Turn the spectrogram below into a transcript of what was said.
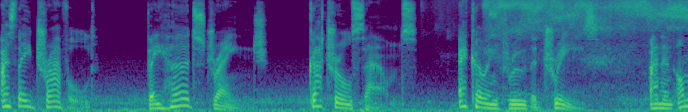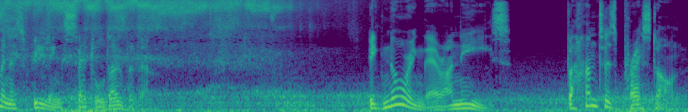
As they traveled, they heard strange, guttural sounds echoing through the trees, and an ominous feeling settled over them. Ignoring their unease, the hunters pressed on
